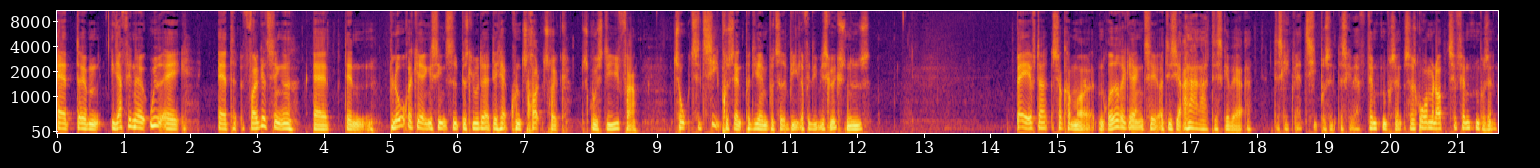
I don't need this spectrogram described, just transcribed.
at øhm, jeg finder ud af, at Folketinget af den blå regering i sin tid besluttede, at det her kontroltryk skulle stige fra 2 til 10 procent på de her importerede biler, fordi vi skal jo ikke snydes. Bagefter så kommer den røde regering til, og de siger, ah, nej, nej, det skal, være, det skal ikke være 10 procent, det skal være 15 procent. Så skruer man op til 15 procent.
